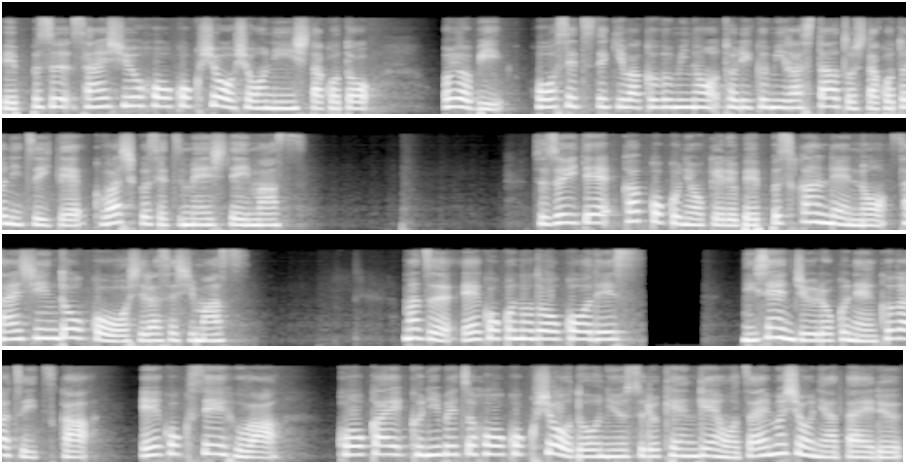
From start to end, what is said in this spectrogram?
BEPS 最終報告書を承認したこと、及び包摂的枠組みの取り組みがスタートしたことについて詳しく説明しています。続いて各国における BEPS 関連の最新動向をお知らせします。まず、英国の動向です。2016年9月5日、英国政府は公開国別報告書を導入する権限を財務省に与える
